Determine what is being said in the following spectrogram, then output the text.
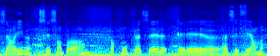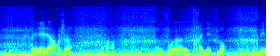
Ça rime, c'est sympa. Par contre, la selle, elle est euh, assez ferme. Elle est large, hein. on voit euh, très nettement, mais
